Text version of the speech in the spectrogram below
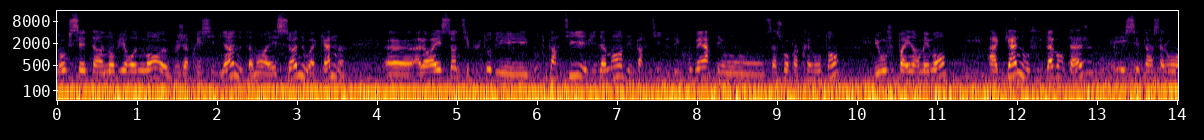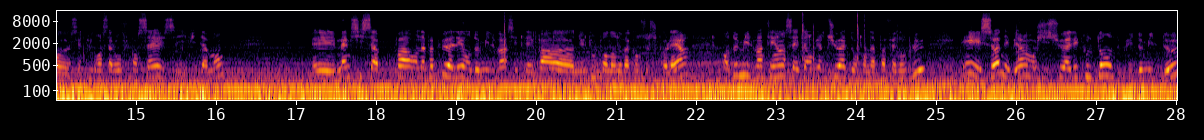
Donc c'est un environnement euh, que j'apprécie bien, notamment à Essonne ou à Cannes. Euh, alors à Essonne, c'est plutôt des bouts de parties, évidemment, des parties de découverte et on s'assoit pas très longtemps et on joue pas énormément. À Cannes, on joue davantage et c'est un salon, c'est le plus grand salon français, c'est évidemment. Et même si ça pas, on n'a pas pu aller en 2020, c'était pas euh, du tout pendant nos vacances scolaires. En 2021, ça a été en virtuel, donc on n'a pas fait non plus. Et Essonne, eh bien, moi j'y suis allé tout le temps depuis 2002,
